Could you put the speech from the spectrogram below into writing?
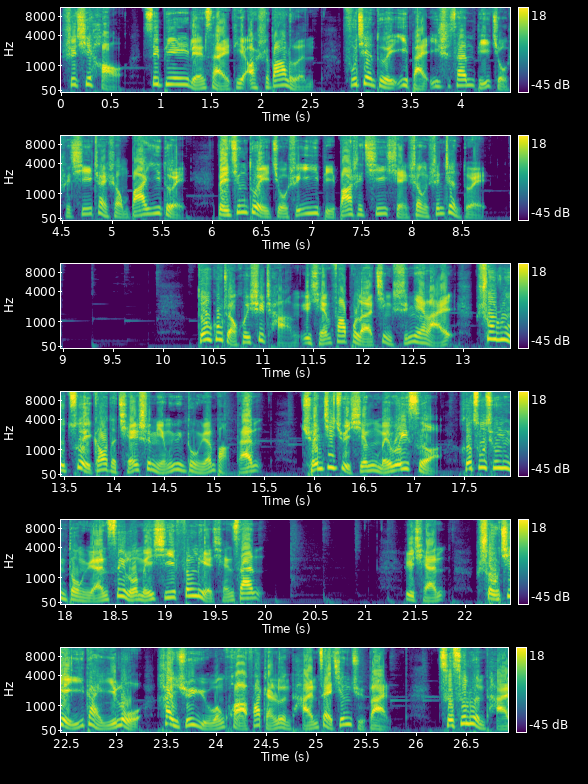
十七号，CBA 联赛第二十八轮，福建队一百一十三比九十七战胜八一队，北京队九十一比八十七险胜深圳队。德国转会市场日前发布了近十年来收入最高的前十名运动员榜单。拳击巨星梅威瑟和足球运动员 C 罗、梅西分列前三。日前，首届“一带一路”汉学与文化发展论坛在京举办。此次论坛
